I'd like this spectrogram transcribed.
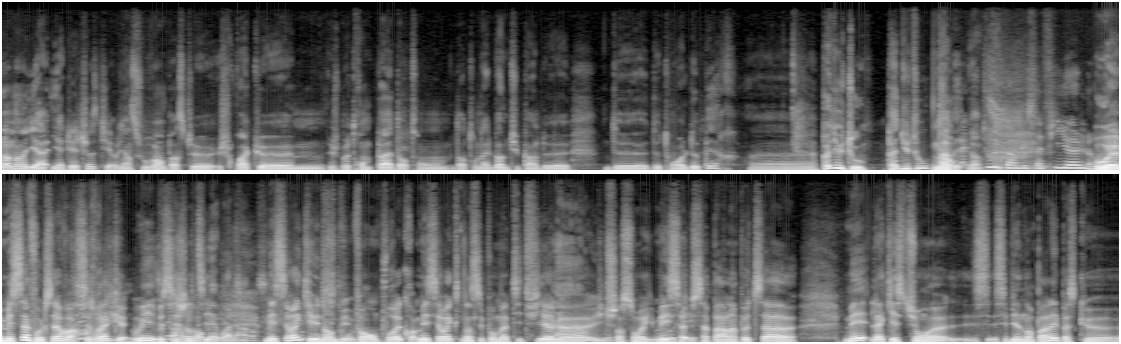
non, non, il y a, il y a quelque chose qui revient souvent parce que je crois que hum, je me trompe pas dans ton, dans ton album, tu parles de, de, de ton rôle de père. Euh, Pas du tout. Pas du tout. Non. mais- Pas du tout, il parle de sa filleule. Ouais, mais ça, faut le savoir. C'est vrai que oui, mais c'est gentil. mais voilà. Mais c'est vrai qu'il y a une ambiance. Enfin, on pourrait croire. Mais c'est vrai que non, c'est pour ma petite filleule, Ah, euh, une chanson. Avec... Mais ça, parle un peu de ça. euh. Mais la question, euh, c'est bien d'en parler parce que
